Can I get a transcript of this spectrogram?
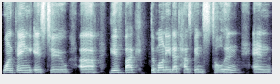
one thing is to uh, give back the money that has been stolen and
